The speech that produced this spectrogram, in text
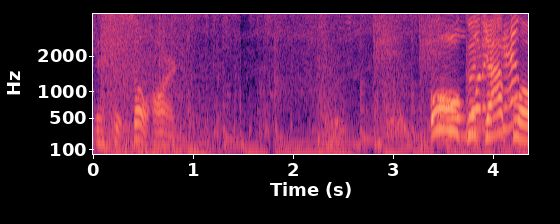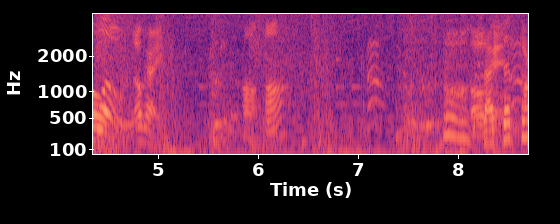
This is so hard. Oh, good what a jab flow. flow. Okay. Uh-huh. Sidestep Okay, three.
